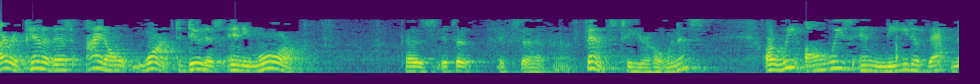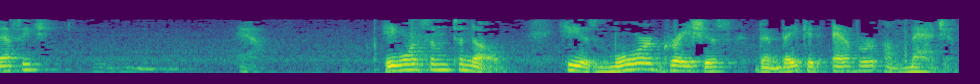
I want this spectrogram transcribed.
I repent of this. I don't want to do this anymore because it's a it's an offense to your holiness. Are we always in need of that message? Yeah. He wants them to know he is more gracious than they could ever imagine.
